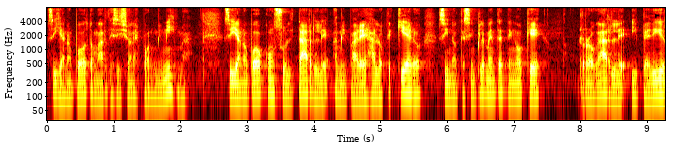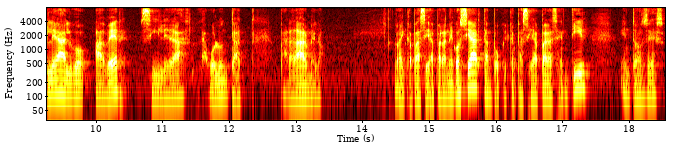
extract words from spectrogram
Si ya no puedo tomar decisiones por mí misma. Si ya no puedo consultarle a mi pareja lo que quiero, sino que simplemente tengo que rogarle y pedirle algo a ver si le das la voluntad para dármelo. No hay capacidad para negociar, tampoco hay capacidad para sentir. Entonces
